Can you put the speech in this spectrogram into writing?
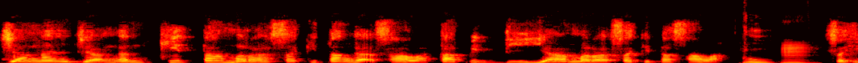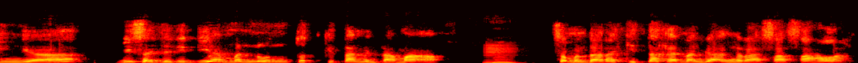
jangan-jangan kita merasa kita nggak salah, tapi dia merasa kita salah. Uh. Hmm. Sehingga bisa jadi dia menuntut kita minta maaf. Hmm. Sementara kita karena nggak ngerasa salah,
